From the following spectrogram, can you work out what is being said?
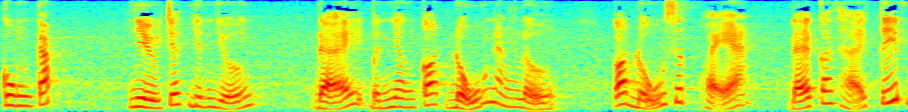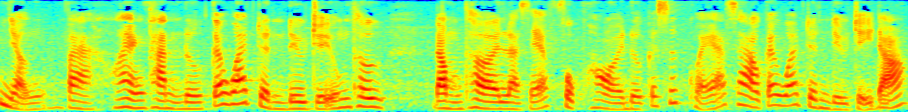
cung cấp nhiều chất dinh dưỡng để bệnh nhân có đủ năng lượng, có đủ sức khỏe để có thể tiếp nhận và hoàn thành được cái quá trình điều trị ung thư, đồng thời là sẽ phục hồi được cái sức khỏe sau cái quá trình điều trị đó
